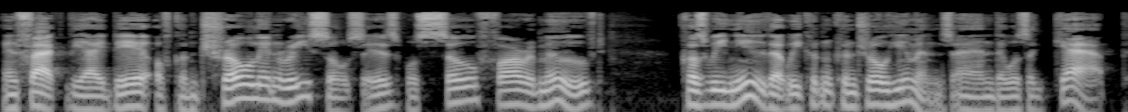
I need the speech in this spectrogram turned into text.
In fact, the idea of controlling resources was so far removed because we knew that we couldn't control humans and there was a gap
